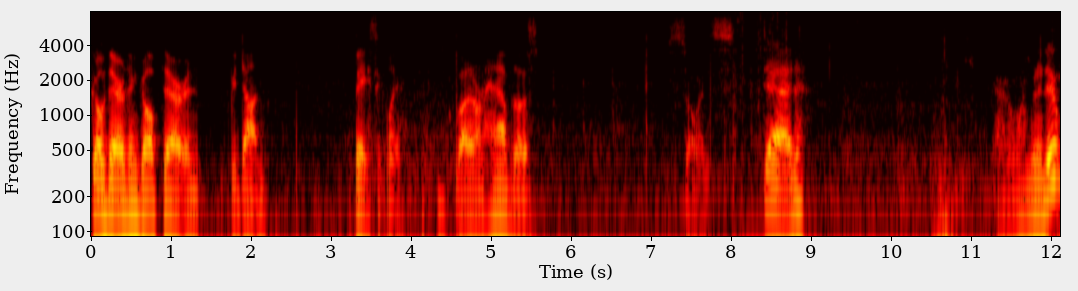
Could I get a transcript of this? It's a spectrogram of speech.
go there, then go up there, and be done. Basically. But I don't have those. So instead, uh, what I'm going to do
